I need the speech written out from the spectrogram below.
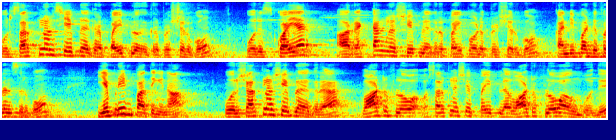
ஒரு சர்க்குலர் ஷேப்பில் இருக்கிற பைப்பில் இருக்கிற ப்ரெஷருக்கும் ஒரு ஸ்கொயர் ஆர் ரெக்டாங்குலர் ஷேப்பில் இருக்கிற பைப்போட ப்ரெஷருக்கும் கண்டிப்பாக டிஃப்ரென்ஸ் இருக்கும். எப்படின்னு பார்த்தீங்கன்னா ஒரு சர்க்குலர் ஷேப்பில் இருக்கிற வாட்டர் ஃப்ளோ சர்க்குலர் ஷேப் பைப்பில் வாட்டர் ஃப்ளோ ஆகும்போது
